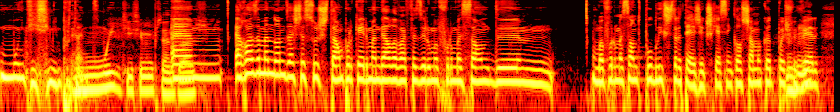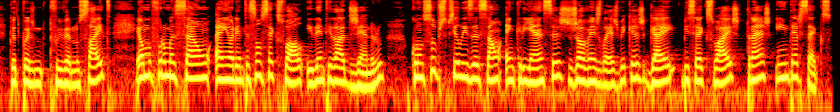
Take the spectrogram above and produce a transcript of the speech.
muitíssimo É importante. muitíssimo importante. Um, a Rosa mandou-nos esta sugestão porque a irmã dela vai fazer uma formação de hum, uma formação de públicos estratégicos, que é assim que eles chamam, que eu depois Uhum. fui ver, que eu depois fui ver no site. É uma formação em orientação sexual, identidade de género, com subespecialização em crianças, jovens lésbicas, gay, bissexuais, trans e intersexo.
